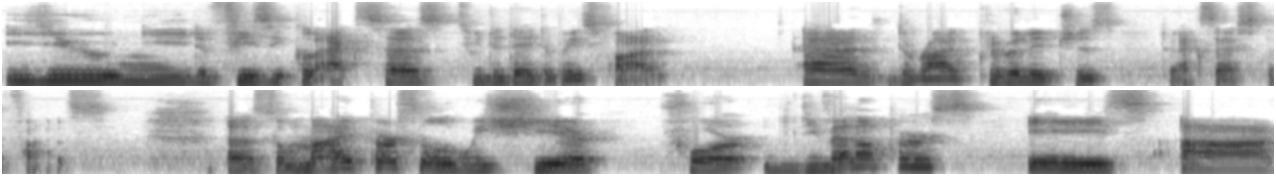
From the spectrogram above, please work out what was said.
you need a physical access to the database file and the right privileges to access the files. Uh, so my personal wish here for developers is uh,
